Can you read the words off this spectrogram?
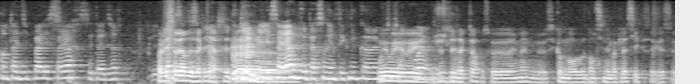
quand t'as dit pas les salaires, c'est-à-dire. Pas les salaires des acteurs. Pas, mais les euh, salaires du personnel technique quand même. Oui, oui, oui, Ouais, juste les acteurs, parce que même, c'est comme dans le cinéma classique, c'est, c'est-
